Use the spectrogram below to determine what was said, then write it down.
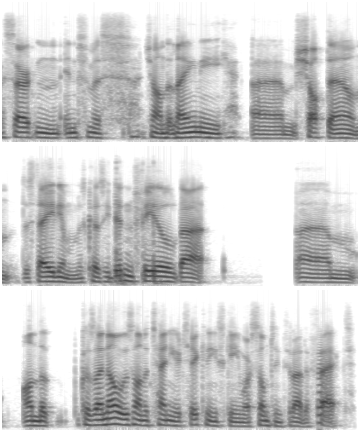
a certain infamous John Delaney um, shut down the stadium was because he didn't feel that um, on the because I know it was on a ten year ticketing scheme or something to that effect.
